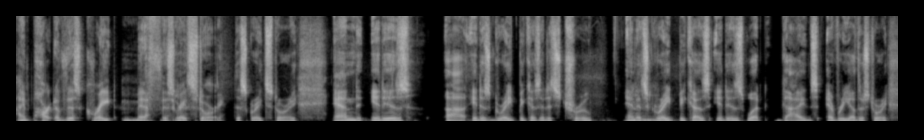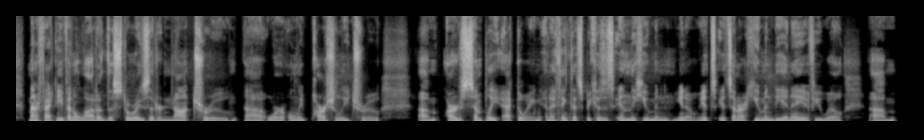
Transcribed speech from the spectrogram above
I'm part of this great myth, this great story, this great story, and it is. Uh, it is great because it is true and mm-hmm. it's great because it is what guides every other story. Matter of fact, even a lot of the stories that are not true uh, or only partially true um, are simply echoing, and I think that's because it's in the human, you know, it's it's in our human DNA, if you will, um,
